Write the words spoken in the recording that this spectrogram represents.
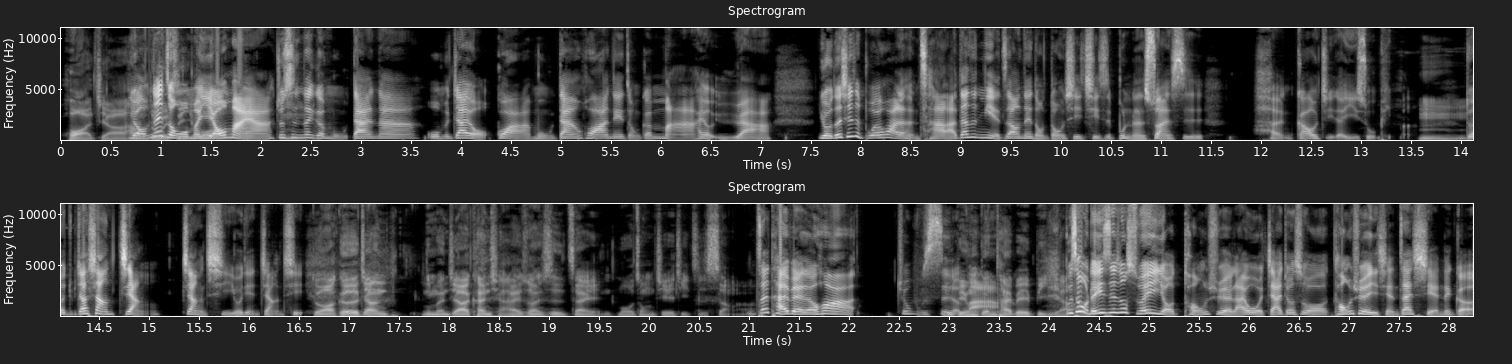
画家，有那种我们也有买啊，就是那个牡丹啊，我们家有挂牡丹花那种，跟马还有鱼啊，有的其实不会画的很差啦，但是你也知道那种东西其实不能算是很高级的艺术品嘛。嗯，对，比较像匠匠气，有点匠气。对啊，可是这样你们家看起来还算是在某种阶级之上啊。在台北的话。就不是了吧？不用跟台北比啊。不是我的意思是说，所以有同学来我家就说，同学以前在写那个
